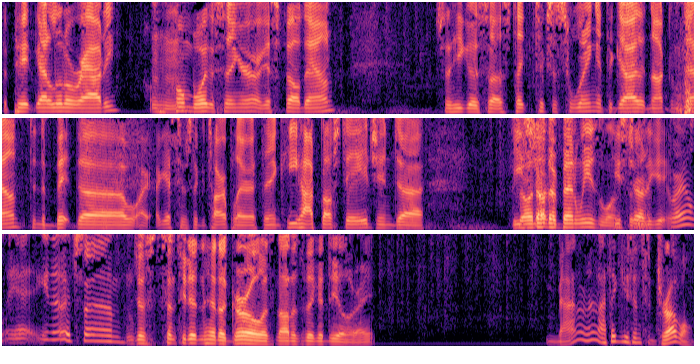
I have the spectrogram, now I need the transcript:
The pit got a little rowdy. Mhm. Homeboy, the singer, I guess fell down. So he goes, uh, st- takes a swing at the guy that knocked him down. Then the bit, the I guess it was the guitar player. I think he hopped off stage and uh, he so started, another Ben Weasel He started to get well. Yeah, you know, it's um. Just since he didn't hit a girl, it's not as big a deal, right? I don't know. I think he's in some trouble.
